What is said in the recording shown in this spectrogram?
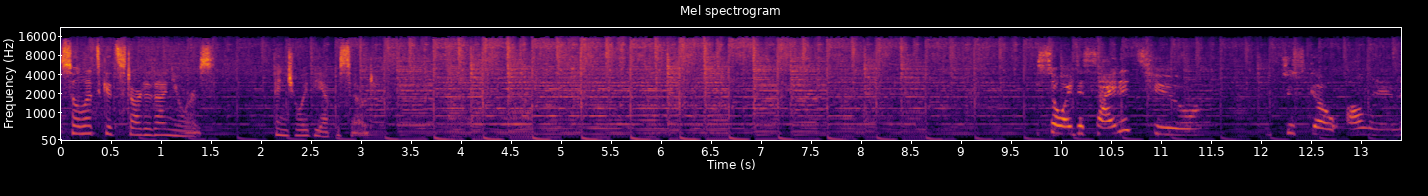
So let's get started on yours. Enjoy the episode. So I decided to just go all in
